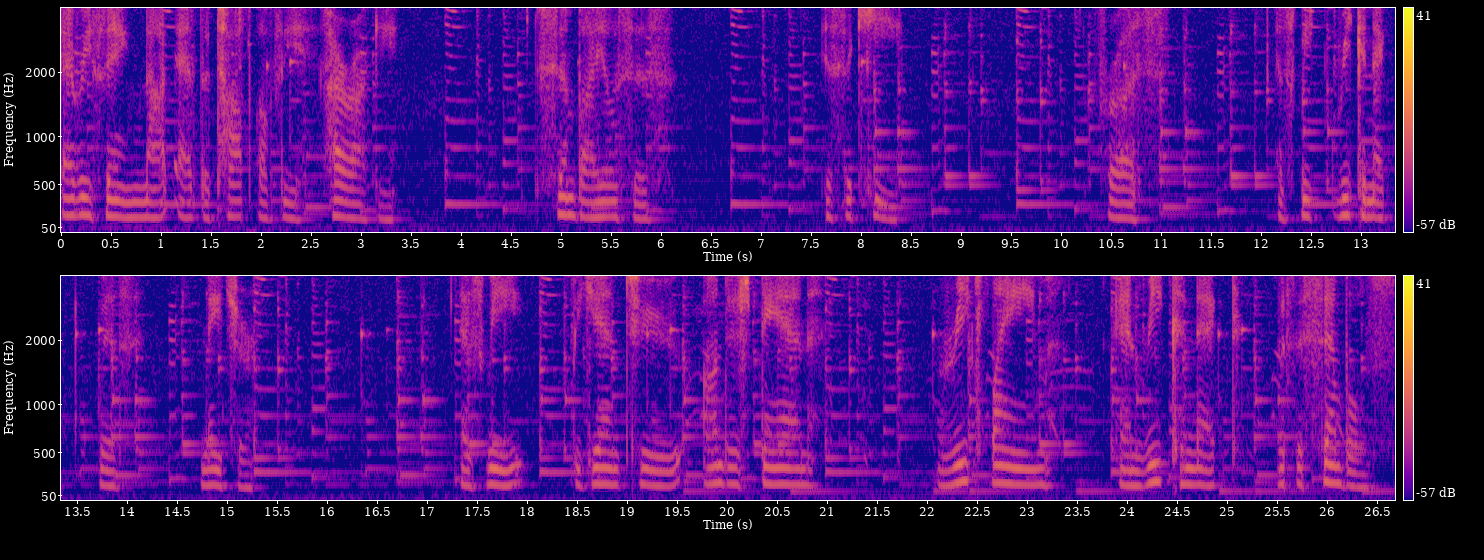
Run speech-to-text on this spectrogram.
everything not at the top of the hierarchy. Symbiosis is the key for us as we reconnect with nature, as we begin to understand, reclaim, and reconnect with the symbols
